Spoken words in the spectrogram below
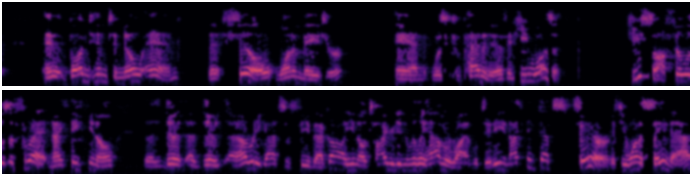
it. And it bugged him to no end that Phil won a major and was competitive, and he wasn't. He saw Phil as a threat, and I think you know there, uh, there, I already got some feedback. Oh, you know, Tiger didn't really have a rival, did he? And I think that's fair. If you want to say that,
